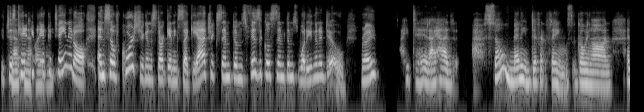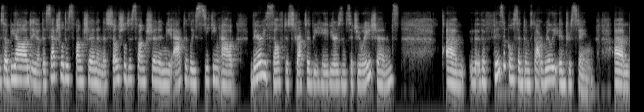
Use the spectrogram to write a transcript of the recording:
You just can't you can't contain it all. And so of course you're going to start getting psychiatric symptoms, physical symptoms. What are you going to do? Right? I did. I had so many different things going on. And so beyond, you know, the sexual dysfunction and the social dysfunction and me actively seeking out very self-destructive behaviors and situations, um, the, the, physical symptoms got really interesting. Um,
